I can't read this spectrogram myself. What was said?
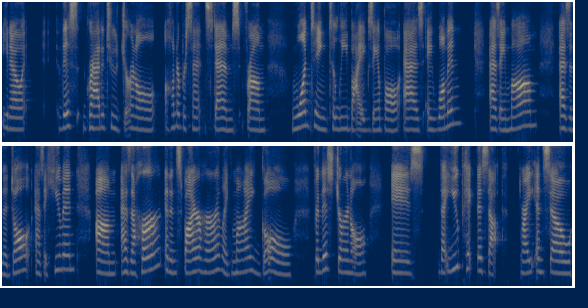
you know, this gratitude journal 100% stems from wanting to lead by example as a woman, as a mom, as an adult, as a human, um, as a her, and inspire her. Like, my goal for this journal is that you pick this up, right? And so,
